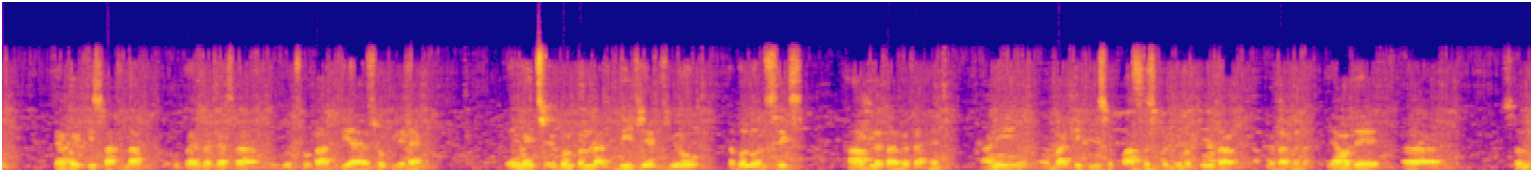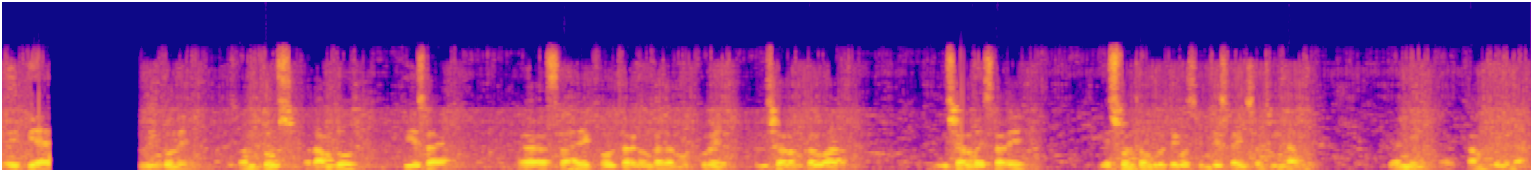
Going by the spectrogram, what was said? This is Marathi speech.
त्यापैकी सात लाख रुपयाचा त्याचा जो छोटा हत्ती आहे अशोक लेलँड एम एच एकोणपन्नास B Z zero double one six हा आपल्या ताब्यात आहे. आणि बाकी तीनशे पासष्ट किलो तूर डाळ आपल्या ताब्यात आहे. यामध्ये A P I Ingole Santosh Ramlo P S I सहाय्यक फौजदार गंगाधर मुटकुरे विशाल अंकलवार विशाल भैसारे यशवंत अमृते वसीम देसाई सचिन डांगरे यांनी काम केलेलं आहे.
